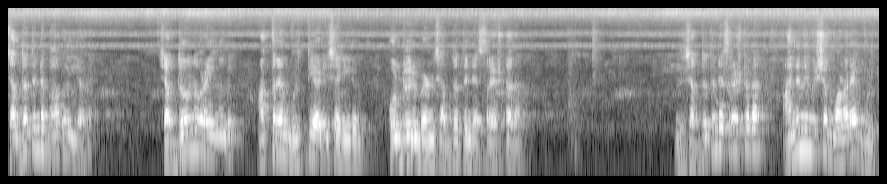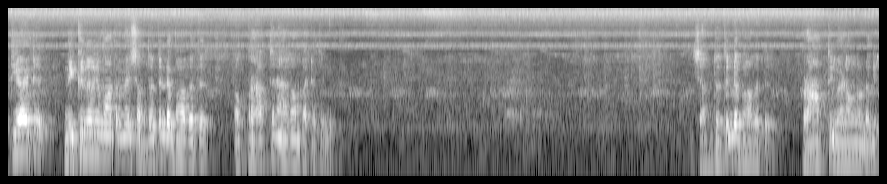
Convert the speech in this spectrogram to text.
ശബ്ദത്തിന്റെ ഭാഗമില്ല അവിടെ. ശബ്ദം എന്ന് പറയുന്നത് അത്രയും വൃത്തിയായിട്ട് ശരീരം കൊണ്ടുവരുമ്പോഴാണ് ശബ്ദത്തിന്റെ ശ്രേഷ്ഠത. ശബ്ദത്തിന്റെ ശ്രേഷ്ഠത അനുനിമിഷം വളരെ വൃത്തിയായിട്ട് നിൽക്കുന്നവന് മാത്രമേ ശബ്ദത്തിന്റെ ഭാഗത്ത് പ്രാപ്തനാകാൻ പറ്റത്തുള്ളൂ. ശബ്ദത്തിന്റെ ഭാഗത്ത് പ്രാപ്തി വേണമെന്നുണ്ടെങ്കിൽ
